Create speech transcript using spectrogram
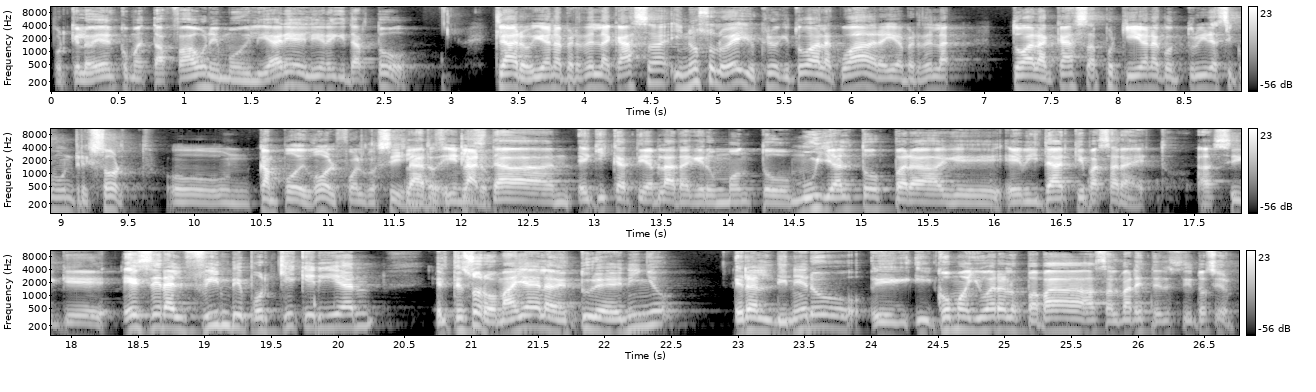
Porque lo habían como estafado una inmobiliaria y le iban a quitar todo. Claro, iban a perder la casa y no solo ellos, creo que toda la cuadra iba a perder la, toda la casa porque iban a construir así como un resort o un campo de golf o algo así. Claro, Entonces, y necesitaban X cantidad de plata, que era un monto muy alto para que- evitar que pasara esto. Así que ese era el fin de por qué querían el tesoro. Más allá de la aventura de niño, era el dinero eh, y, cómo ayudar a los papás a salvar esta situación.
